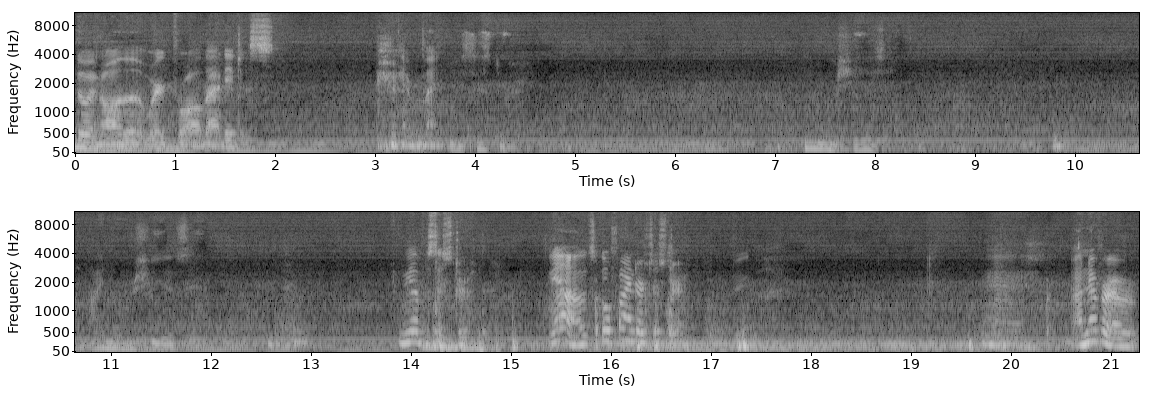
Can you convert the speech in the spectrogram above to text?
doing all the work for all that. They just never mind. My sister. You know where she is. I know where she is. We have a sister. Yeah, let's go find our sister. I never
